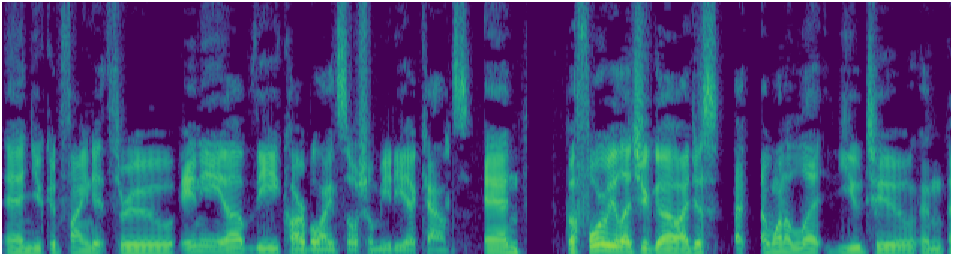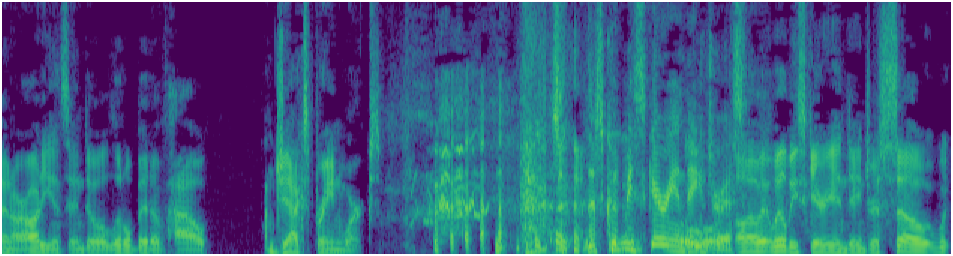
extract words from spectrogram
and you could find it through any of the Carboline social media accounts. And before we let you go, I just I, I want to let you two and, and our audience into a little bit of how Jack's brain works. this could be scary and dangerous. Oh, it will be scary and dangerous. So, w-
